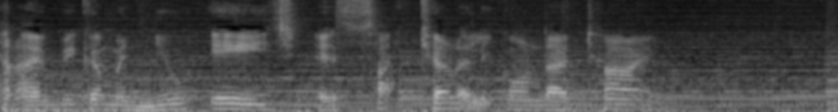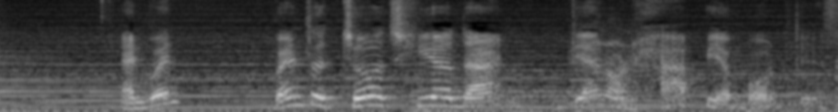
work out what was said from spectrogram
And i become a new age a psychedelic on that time. And when when the church hear that they're not happy about this.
